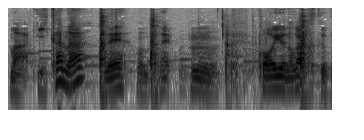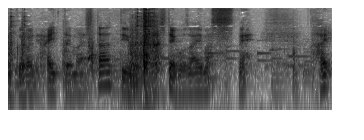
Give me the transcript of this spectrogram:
まあいいかなね、ほんとね。うん。こういうのが福袋に入ってましたっていう形でございますね。はい。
